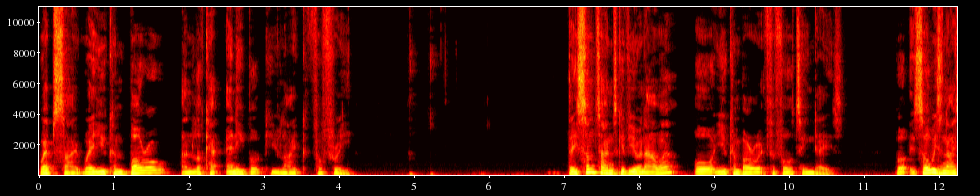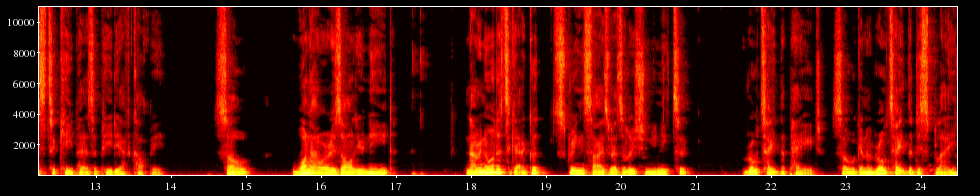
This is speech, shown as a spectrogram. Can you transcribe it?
website where you can borrow and look at any book you like for free. They sometimes give you an hour or you can borrow it for 14 days. But it's always nice to keep it as a PDF copy. So one hour is all you need. Now, in order to get a good screen size resolution, you need to rotate the page. So we're going to rotate the display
